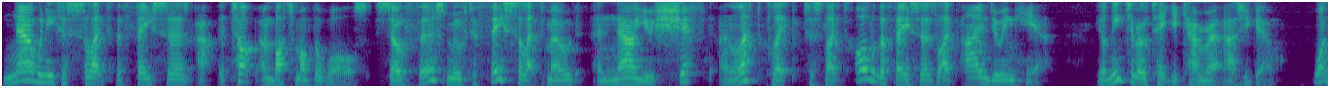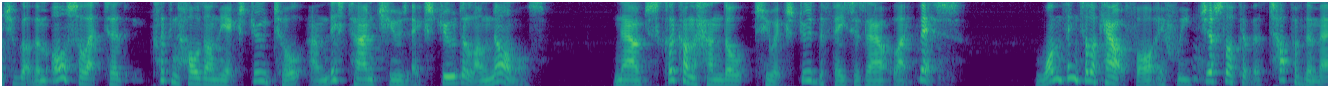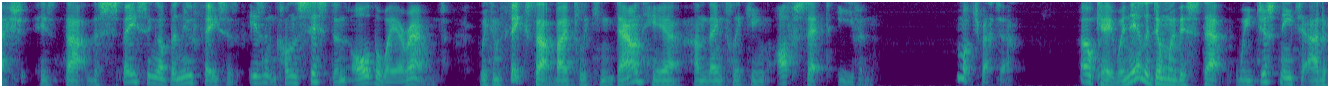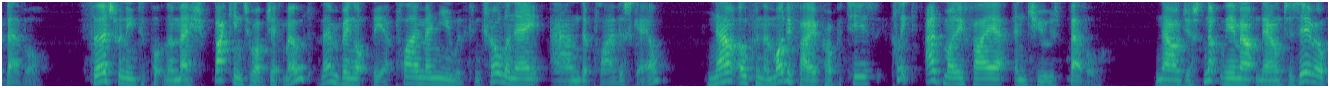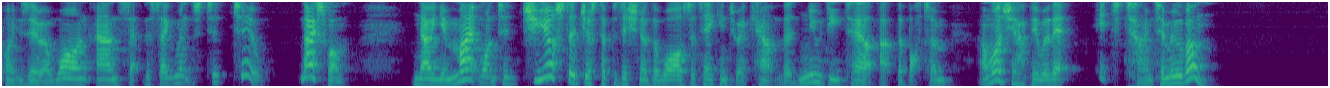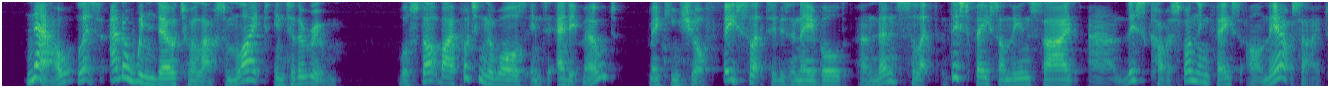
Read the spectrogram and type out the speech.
Now we need to select the faces at the top and bottom of the walls. So first move to face select mode and now use shift and left click to select all of the faces like I'm doing here. You'll need to rotate your camera as you go. Once you've got them all selected, click and hold on the extrude tool and this time choose extrude along normals. Now just click on the handle to extrude the faces out like this. One thing to look out for if we just look at the top of the mesh is that the spacing of the new faces isn't consistent all the way around. We can fix that by clicking down here and then clicking offset even. Much better. Okay, we're nearly done with this step, we just need to add a bevel. First we need to put the mesh back into object mode, then bring up the apply menu with Ctrl and A and apply the scale. Now open the modifier properties, click add modifier and choose bevel. Now just knock the amount down to 0.01 and set the segments to 2. Nice one. Now you might want to just adjust the position of the walls to take into account the new detail at the bottom and once you're happy with it, it's time to move on. Now let's add a window to allow some light into the room. We'll start by putting the walls into edit mode making sure face selected is enabled and then select this face on the inside and this corresponding face on the outside.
